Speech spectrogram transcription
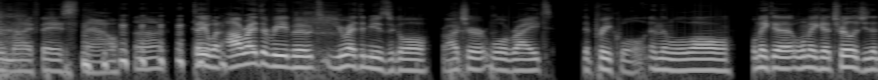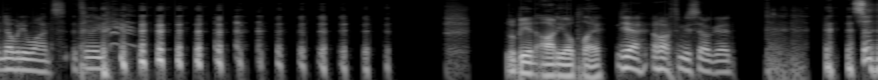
in my face now. Uh, tell you what, I'll write the reboot. You write the musical. Roger will write the prequel, and then we'll all we'll make a we'll make a trilogy that nobody wants. It's gonna be it'll be an audio play. yeah. Oh, it's gonna be so good. so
